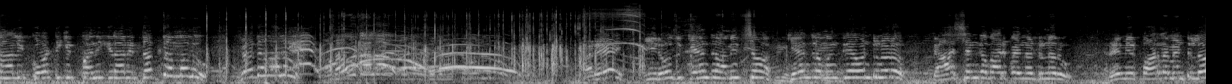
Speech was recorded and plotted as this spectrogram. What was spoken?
కాలి కోటికి పనికిరాని దత్తమ్మలు వెదవలు అరే ఈ రోజు కేంద్ర అమిత్ షా కేంద్ర మంత్రి ఏమంటున్నాడు? ఫ్యాషన్గా మారిపోయింది అంటున్నారు. అరే మీరు పార్లమెంట్లో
